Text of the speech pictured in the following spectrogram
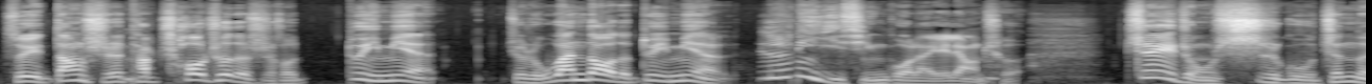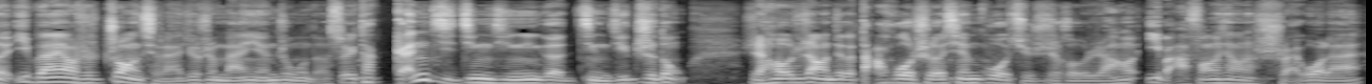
所以当时他超车的时候，对面就是弯道的对面逆行过来一辆车，这种事故真的，一般要是撞起来就是蛮严重的。所以他赶紧进行一个紧急制动，然后让这个大货车先过去之后，然后一把方向甩过来，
